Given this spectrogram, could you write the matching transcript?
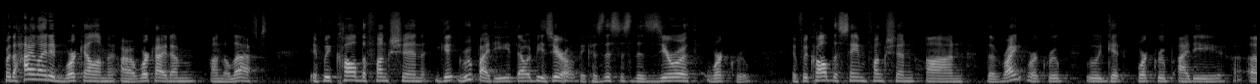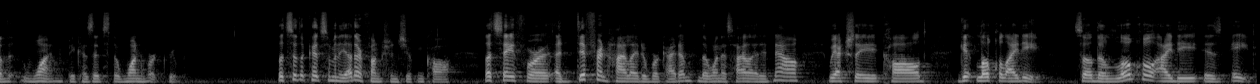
For the highlighted work element or work item on the left, if we called the function get group ID, that would be zero because this is the zeroth work group. If we called the same function on the right work group, we would get work group ID of one because it's the one work group. Let's look at some of the other functions you can call. Let's say for a different highlighted work item, the one that's highlighted now, we actually called get local ID. So the local ID is 8.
